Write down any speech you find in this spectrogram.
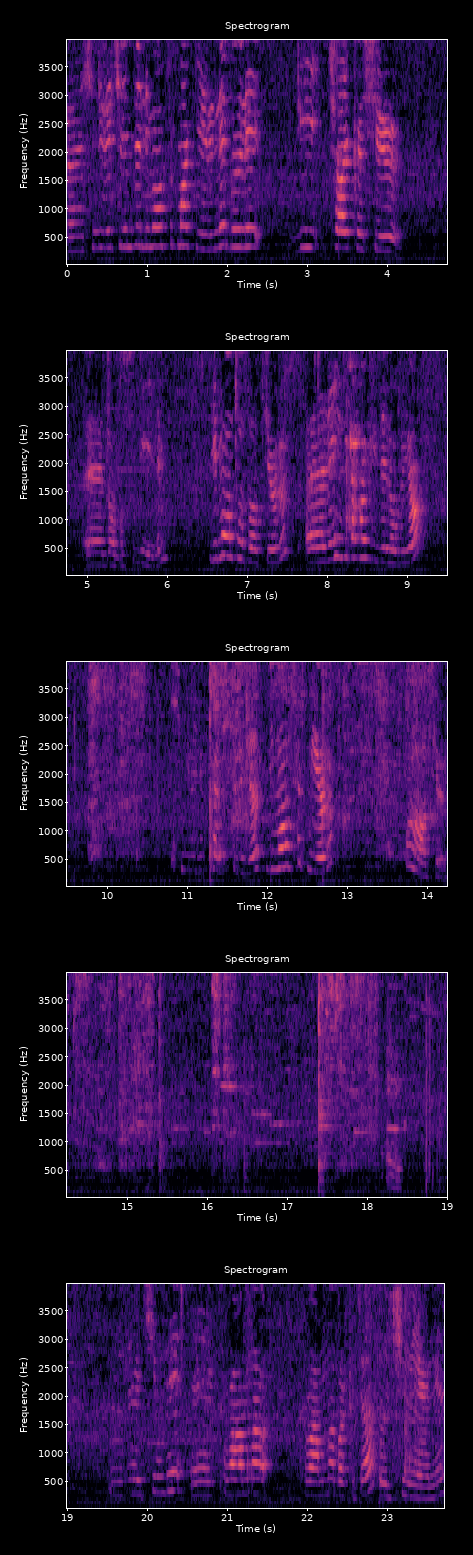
Ee, şimdi reçelimize limon sıkmak yerine böyle bir çay kaşığı e, dolusu diyelim. Limon tozu atıyoruz. E, rengi daha güzel oluyor. Şimdi bir karıştıracağız. Limon sıkmıyorum. Bunu atıyoruz. Evet. Evet şimdi e, kıvamına kıvamına bakacağız. Ölçüm yani.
